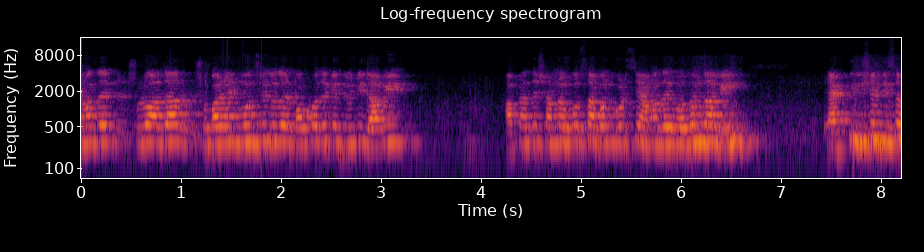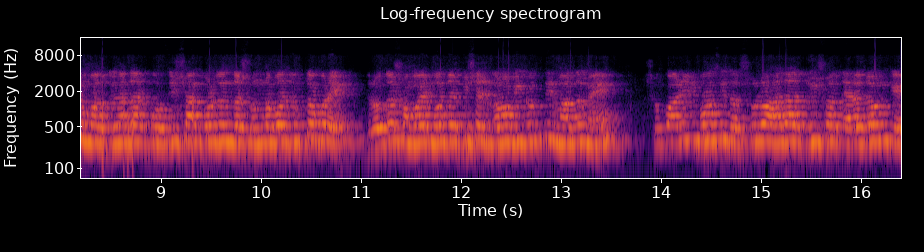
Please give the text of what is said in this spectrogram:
আমাদের ষোলো হাজার সুপারিশ বঞ্চিতদের পক্ষ থেকে দুইটি দাবি আপনাদের সামনে উপস্থাপন করছি। আমাদের প্রথম দাবি, একত্রিশে ডিসেম্বর দুই হাজার পঁচিশ সাল পর্যন্ত শূন্যপদ যুক্ত করে দ্রুত সময়ের মধ্যে বিশেষ গণবিজ্ঞপ্তির মাধ্যমে সুপারিশ বঞ্চিত ষোলো হাজার দুইশো তেরো জনকে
